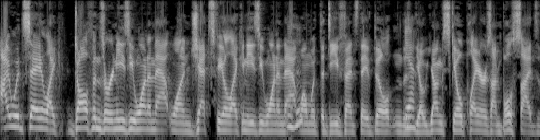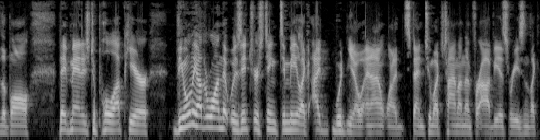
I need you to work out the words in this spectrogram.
I would say like Dolphins are an easy one in that one. Jets feel like an easy one in that mm-hmm. one with the defense they've built and the yeah. you know young skill players on both sides of the ball. They've managed to pull up here. The only other one that was interesting to me, like I would, you know, and I don't want to spend too much time on them for obvious reasons. Like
